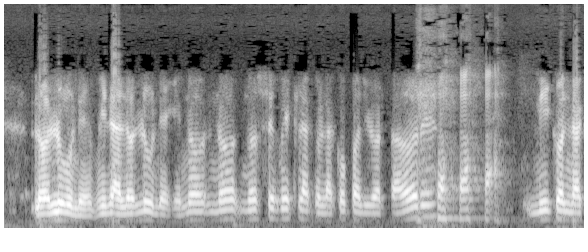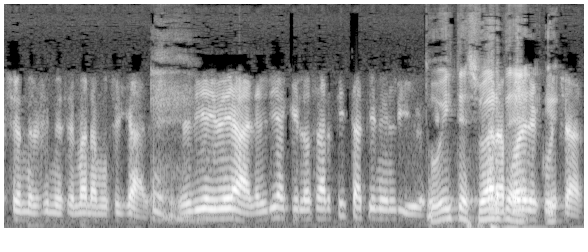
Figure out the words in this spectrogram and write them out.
los lunes, mira, los lunes, que no, no, no se mezcla con la Copa Libertadores ni con la acción del fin de semana musical. El día ideal, el día que los artistas tienen libre. Tuviste suerte para poder escuchar.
